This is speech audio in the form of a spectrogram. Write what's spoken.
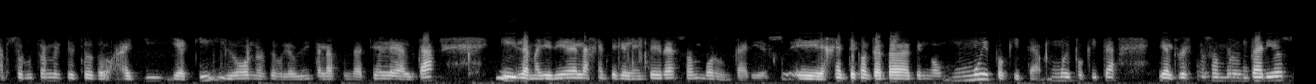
absolutamente todo allí y aquí y luego nos doble audita la Fundación Lealtad y la mayoría de la gente que la integra son voluntarios. Eh, gente contratada tengo muy poquita, muy poquita y el resto son voluntarios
